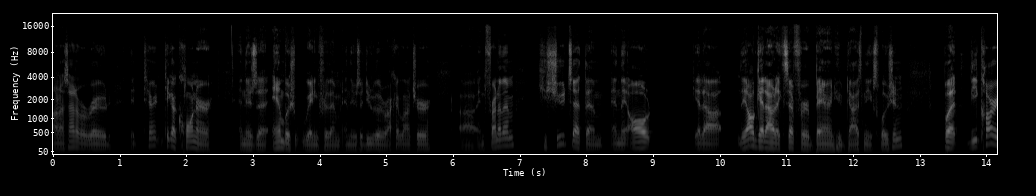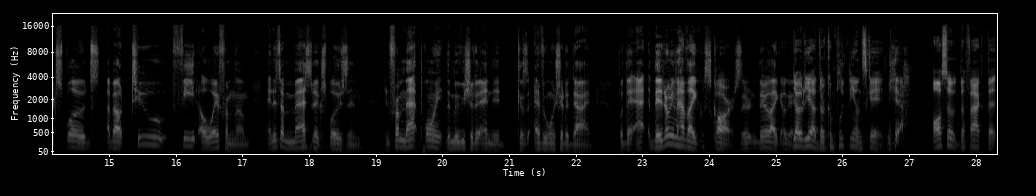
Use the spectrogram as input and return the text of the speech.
on the side of a road. They turn, take a corner, and there's an ambush waiting for them. And there's a dude with a rocket launcher uh, in front of them. He shoots at them, and they all get out. They all get out except for Baron, who dies in the explosion. But the car explodes about two feet away from them, and it's a massive explosion. And from that point, the movie should have ended because everyone should have died. But they they don't even have like scars. They're they're like okay. Yo, yeah, they're completely unscathed. Yeah. also the fact that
